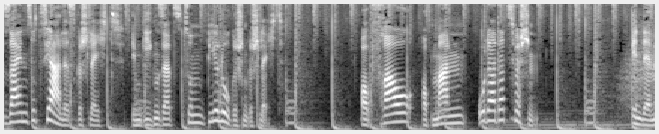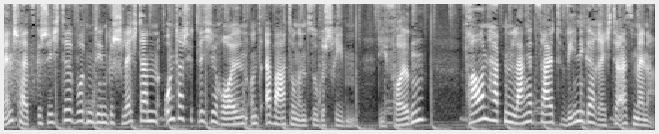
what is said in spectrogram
Sein soziales Geschlecht im Gegensatz zum biologischen Geschlecht. Ob Frau, ob Mann oder dazwischen. In der Menschheitsgeschichte wurden den Geschlechtern unterschiedliche Rollen und Erwartungen zugeschrieben. Die Folgen? Frauen hatten lange Zeit weniger Rechte als Männer.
